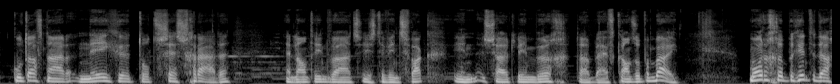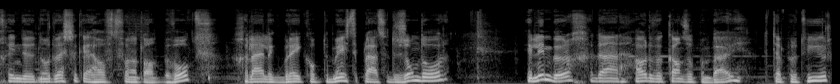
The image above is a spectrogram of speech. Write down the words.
Het koelt af naar 9 tot 6 graden. En landinwaarts is de wind zwak. In Zuid-Limburg daar blijft kans op een bui. Morgen begint de dag in de noordwestelijke helft van het land bewolkt. Geleidelijk breken op de meeste plaatsen de zon door. In Limburg daar houden we kans op een bui. De temperatuur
